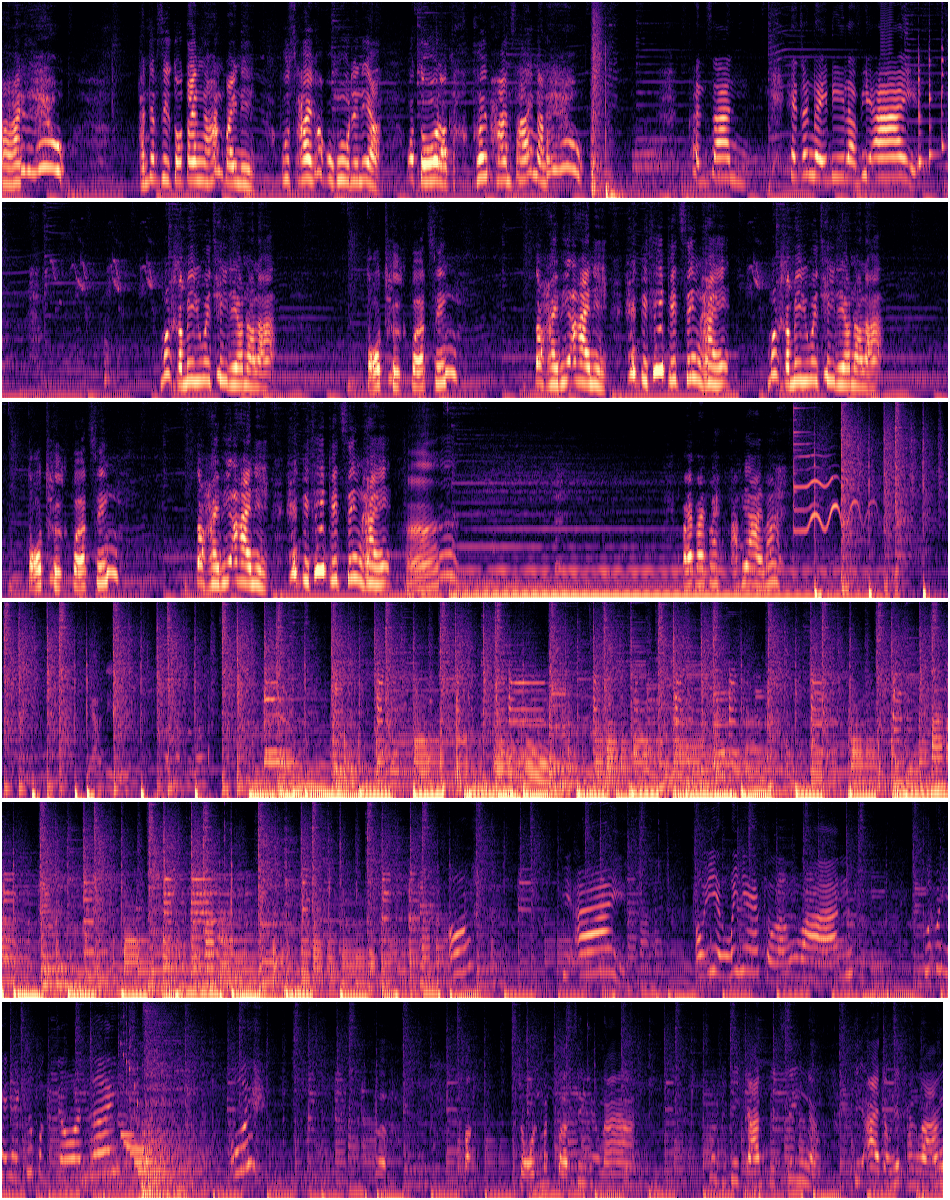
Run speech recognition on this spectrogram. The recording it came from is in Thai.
หายแล้ว อันจังสีตัวแต่งงานไปนี่ ผู้ชายเขาก็พูดเลยเนี่ย ว่าตัวเราเคยผ่านซ้ายมาแล้ว คันสั้นเฮ็ดจังไหนดีล่ะพี่ไอ้ายมันก็มีวิธีเดียวนั่นละโตถึกเปิดซิงค์ต้องให้พี่อายนี่ให้พิธีปิดซิงค์ให้ มันก็มีวิธีเดียวนั่นละโตถึกเปิดซิงค์ต้องให้พี่อายนี่ให้พิธีปิดซิงค์ให้ ไปไปไปตามพี่อายมา เลย อุ้ยเออบักโจรมันเปิดซิ่งข้างหน้ามันพิธีการปิดซิ่งอะ ที่อายต้องเฮ็ดข้างหลัง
